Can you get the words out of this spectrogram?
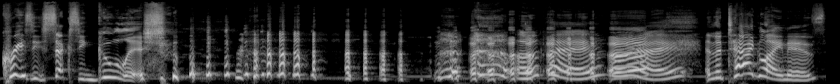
Crazy Sexy Ghoulish. okay. All right. And the tagline is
